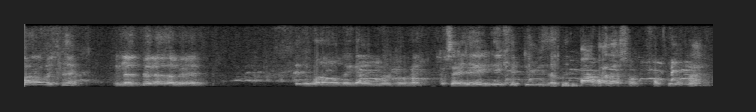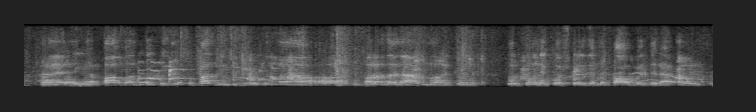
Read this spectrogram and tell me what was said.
করা হয়েছে যাবে। কিছুক্ষণ আমাদের গাড়ি লোড হবে। এই সেফটি ভিসাতে পা বাঁধা সব সবগুলো না? হ্যাঁ এগুলা পা বাঁধা এগুলো তো পাঁচ মিনিট এগুলা ধরা যায় না নয়তো ধরতে অনেক কষ্ট এই জন্য পা বেঁধে রাখা হয়েছে।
